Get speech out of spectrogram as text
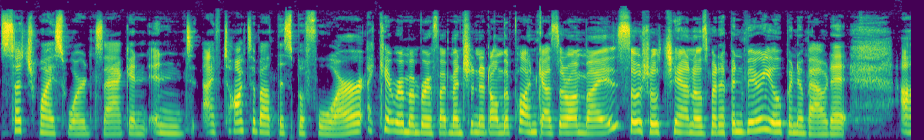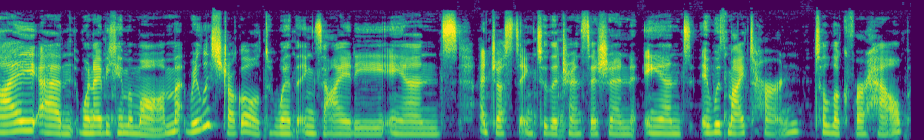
Such wise words, Zach. And and I've talked about this before. I can't remember if I mentioned it on the podcast or on my social channels, but I've been very open about it. I um when I became a mom, really struggled with anxiety and adjusting to the transition. And it was my turn to look for help.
